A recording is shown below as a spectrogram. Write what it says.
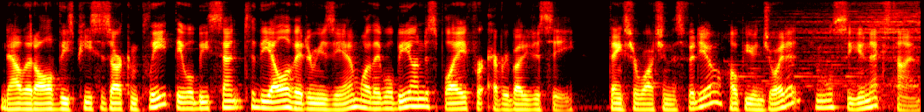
Now that all of these pieces are complete, they will be sent to the Elevator Museum where they will be on display for everybody to see. Thanks for watching this video, hope you enjoyed it, and we'll see you next time.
